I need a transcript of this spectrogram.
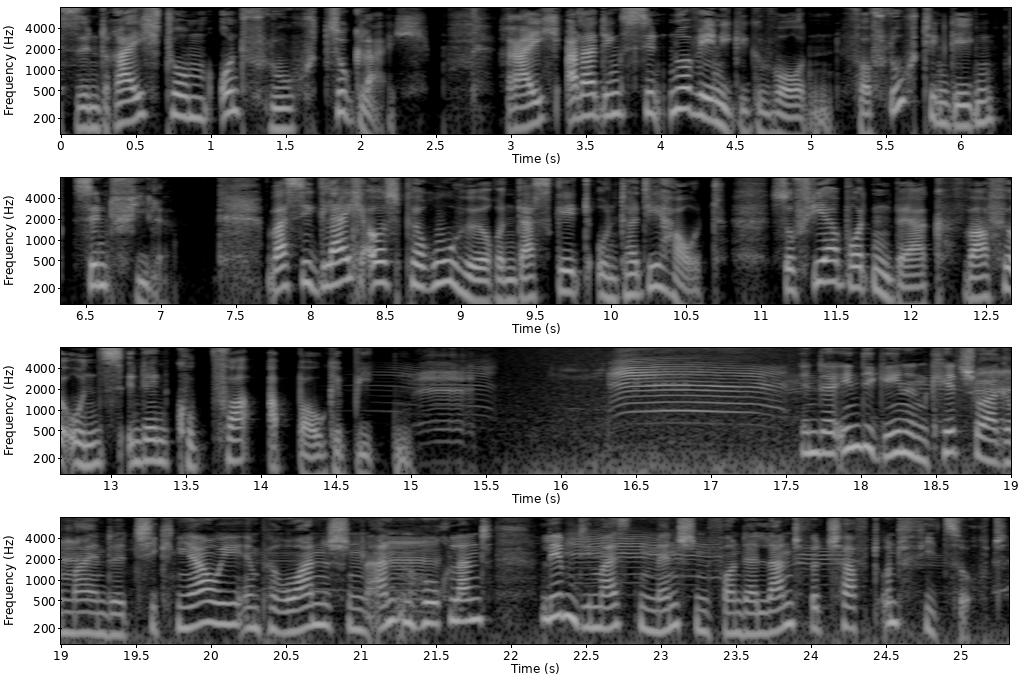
sind Reichtum und Fluch zugleich. Reich allerdings sind nur wenige geworden, verflucht hingegen sind viele. Was Sie gleich aus Peru hören, das geht unter die Haut. Sophia Boddenberg war für uns in den Kupferabbaugebieten. In der indigenen Quechua-Gemeinde Chiquñaui im peruanischen Andenhochland leben die meisten Menschen von der Landwirtschaft und Viehzucht.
